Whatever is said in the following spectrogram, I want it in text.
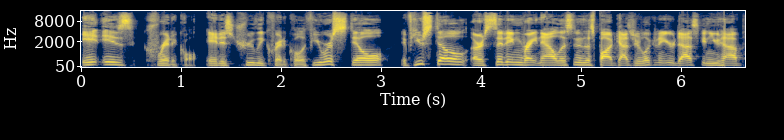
it is critical. It is truly critical. If you are still, if you still are sitting right now listening to this podcast, you're looking at your desk and you have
